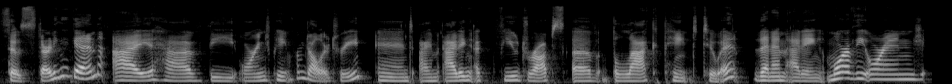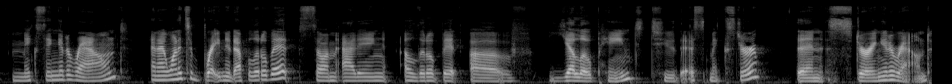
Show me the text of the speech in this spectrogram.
So, starting again, I have the orange paint from Dollar Tree, and I'm adding a few drops of black paint to it. Then I'm adding more of the orange, mixing it around, and I wanted to brighten it up a little bit, so I'm adding a little bit of yellow paint to this mixture then stirring it around.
